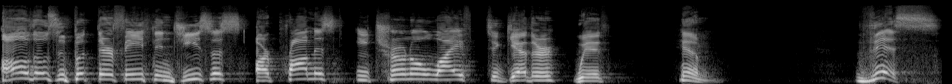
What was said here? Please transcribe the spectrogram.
All those who put their faith in Jesus are promised eternal life together with him. This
